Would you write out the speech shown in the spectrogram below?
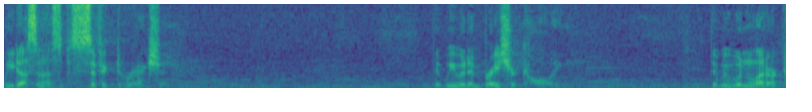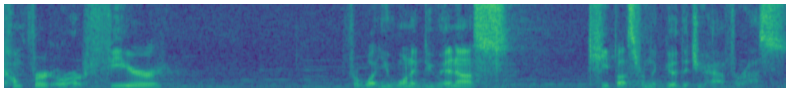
lead us in a specific direction. That we would embrace your calling. That we wouldn't let our comfort or our fear for what you want to do in us keep us from the good that you have for us.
